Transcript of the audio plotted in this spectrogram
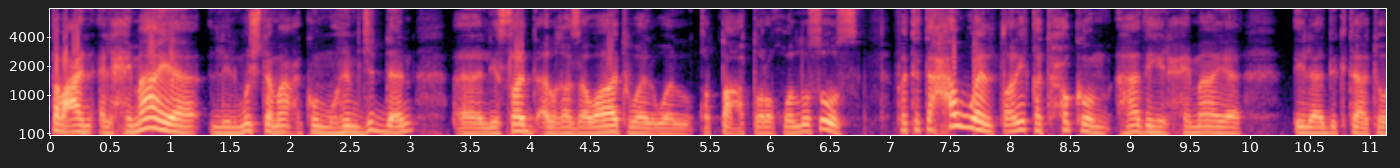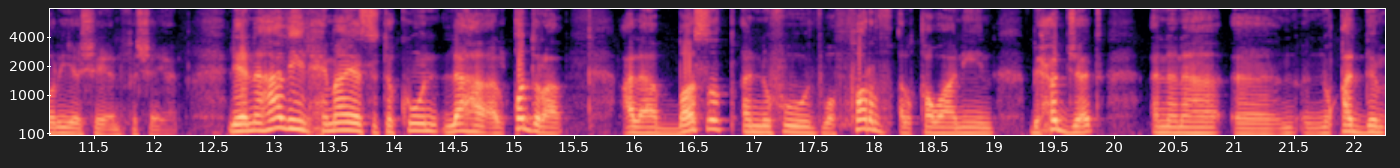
طبعا الحماية للمجتمع يكون مهم جدا آه، لصد الغزوات والقطاع الطرق واللصوص، فتتحول طريقة حكم هذه الحماية إلى دكتاتورية شيئا فشيئا. لأن هذه الحماية ستكون لها القدرة على بسط النفوذ وفرض القوانين بحجة أننا آه، نقدم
